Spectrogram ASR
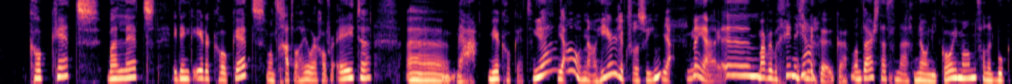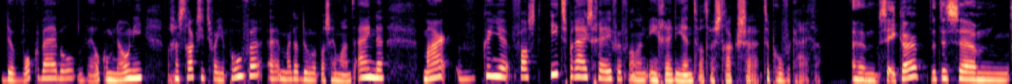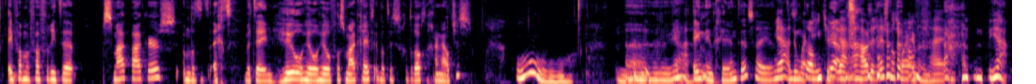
kroket, ballet. Ik denk eerder kroket, want het gaat wel heel erg over eten. Ehm, ja, meer kroket. Ja? Ja. Oh, nou heerlijk voorzien. Ja, Nou ja, ehm, Maar we beginnen in de keuken, want daar staat vandaag Noni Kooijman van het boek De Wokbijbel. Welkom Noni. We gaan straks iets van je proeven, eh, maar dat doen we pas helemaal aan het einde. Maar kun je vast iets prijsgeven van een ingrediënt wat we straks eh, te proeven krijgen? Ehm, zeker. Het is ehm, een van mijn favoriete smaakmakers, omdat het echt meteen heel, heel, heel veel smaak geeft. En dat is gedroogde garnaaltjes. Oeh, leuk. Eh, ja, ja. één ingrediënt, hè, zei je. Ja, doe maar dan. eentje. Ja. hou de rest nog maar even geheim. Ja,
